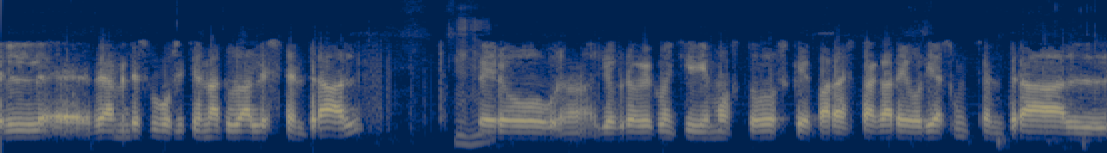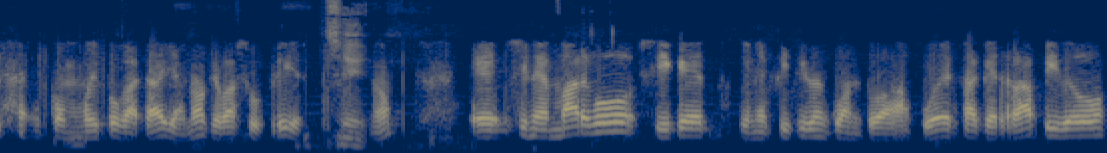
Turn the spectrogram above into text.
él eh, realmente su posición natural es central, pero bueno, yo creo que coincidimos todos que para esta categoría es un central con muy poca talla, ¿no? Que va a sufrir, Sí. ¿no? Eh, sin embargo, sí que tiene físico en cuanto a fuerza, que es rápido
